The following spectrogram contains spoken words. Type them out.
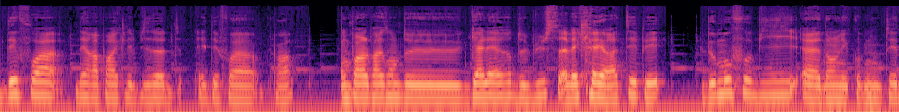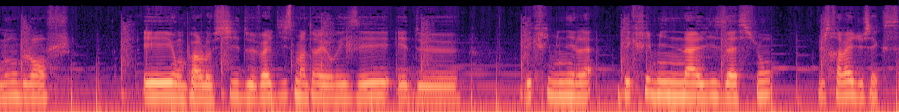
des fois des rapports avec l'épisode et des fois pas. On parle par exemple de galère de bus avec la RATP, d'homophobie euh, dans les communautés non blanches et on parle aussi de valdisme intériorisé et de décriminalisation du travail du sexe.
